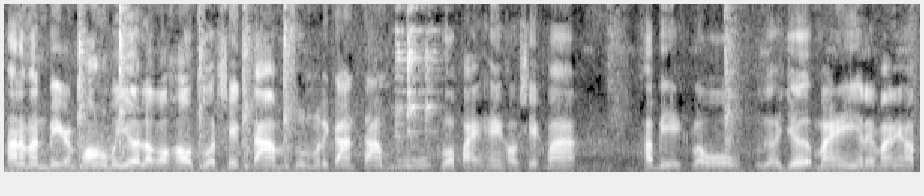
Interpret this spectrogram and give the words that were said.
ถ้าน้ำมันเบรกกันพ่องลงไปเยอะเราก็เข้าตรวจเช็คตามศูนย์บริการตามอู่ทั่วไปให้เขาเช็คว่าถ้าเบรกเราเหลือเยอะไหมอะไรมาณนี้ครับ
